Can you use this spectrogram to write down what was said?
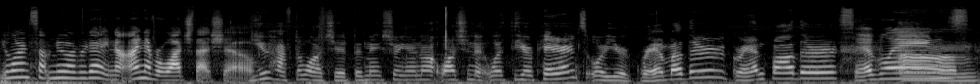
You learn something new every day. Now I never watched that show. You have to watch it, but make sure you're not watching it with your parents or your grandmother, grandfather. Siblings. Um,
